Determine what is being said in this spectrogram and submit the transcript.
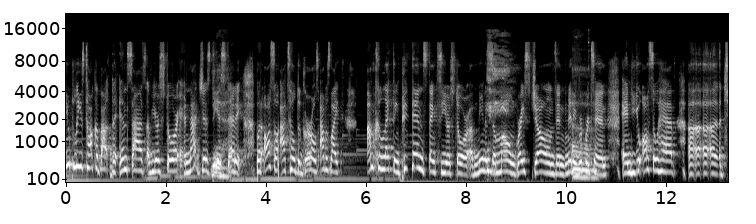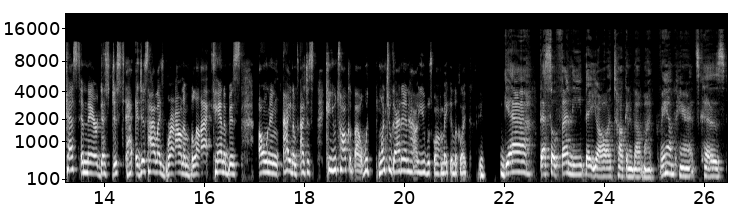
you please talk about the insides of your store and not just the Yeah. aesthetic, but also I told the girls, I was like, I'm collecting pins thanks to your store of Nina Simone, Grace Jones, and Minnie Uh. Riperton. And you also have a, a, a chest in there that's just it just highlights brown and black cannabis owning items. I just can you talk about what once you got in how you was going to make it look like? Yeah, that's so funny that y'all are talking about my grandparents because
